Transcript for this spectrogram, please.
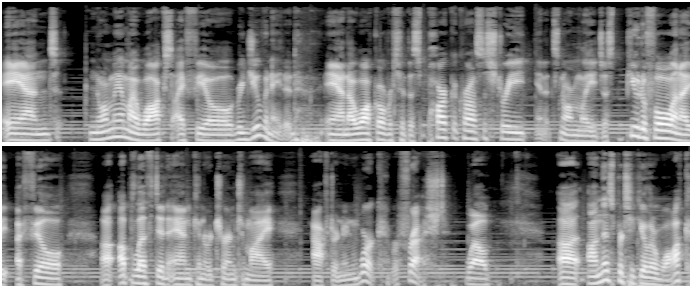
and normally on my walks I feel rejuvenated and I walk over to this park across the street and it's normally just beautiful and I, I feel uh, uplifted and can return to my afternoon work refreshed. Well, uh, on this particular walk,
